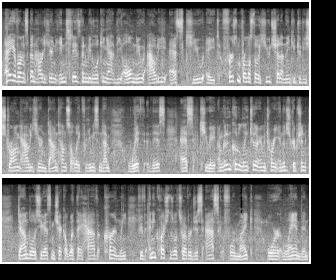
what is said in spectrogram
hey everyone, it's Ben Hardy here, and in today's going to be looking at the all-new Audi SQ8. First and foremost, though, a huge shout out and thank you to the Strong Audi here in downtown Salt Lake for giving me some time with this SQ8. I'm going to include a link to their inventory in the description down below so you guys can check out what they have currently. If you have any questions whatsoever, just ask for Mike or Landon.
